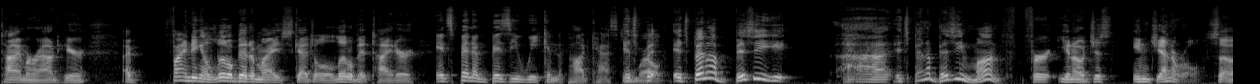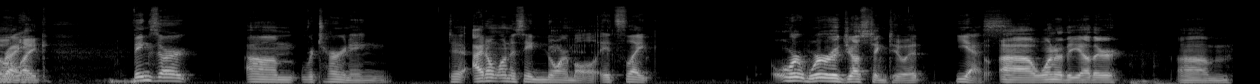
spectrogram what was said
time around here. I'm finding a little bit of my schedule a little bit tighter. It's been a busy week in the podcasting It's been, world. it's been a busy uh it's been a busy month for you know just in general so Right. like Things are um returning to I don't want to say normal. It's like or we're adjusting to it yes. uh one or the other um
